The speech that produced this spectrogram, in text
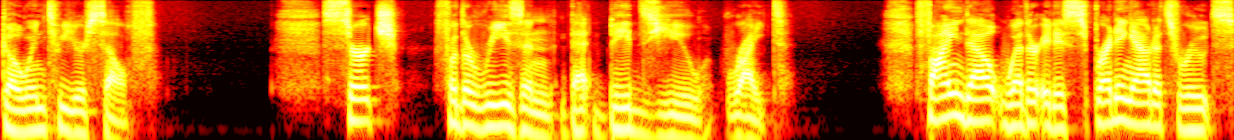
go into yourself. Search for the reason that bids you write. Find out whether it is spreading out its roots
